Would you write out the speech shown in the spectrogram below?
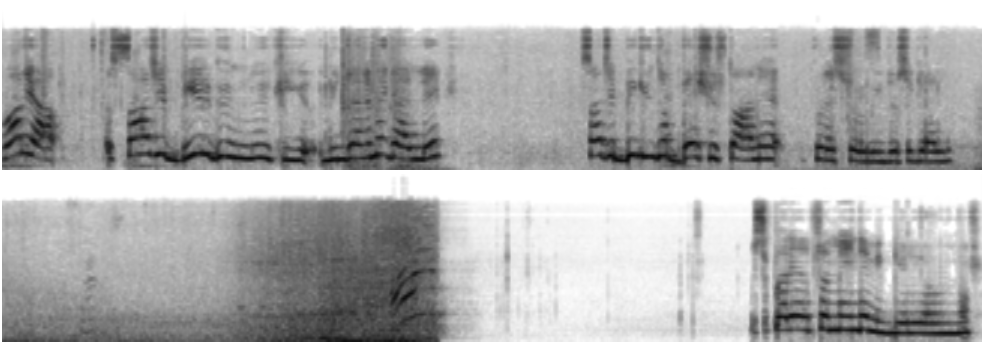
Var ya sadece bir günlük güncelleme geldi. Sadece bir günde 500 tane Pressure videosu geldi. Işıkları yanıp sönmeyinde mi geliyor bunlar?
